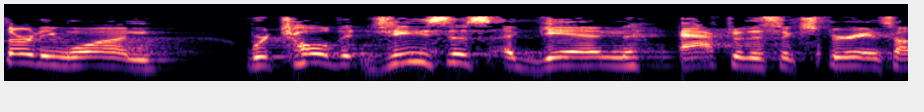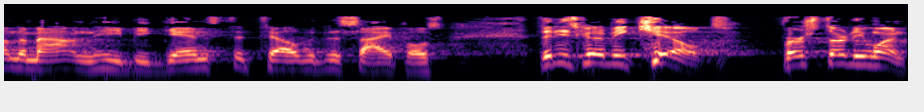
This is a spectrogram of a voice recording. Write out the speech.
31, we're told that Jesus again, after this experience on the mountain, he begins to tell the disciples that he's going to be killed. Verse 31.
